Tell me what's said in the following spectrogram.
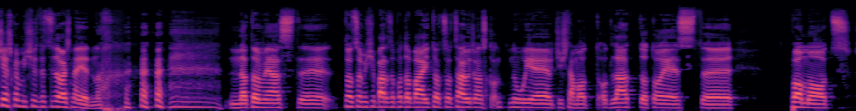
Ciężko mi się zdecydować na jedno. Natomiast e, to, co mi się bardzo podoba i to, co cały czas kontynuuję gdzieś tam od, od lat, to to jest e, pomoc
